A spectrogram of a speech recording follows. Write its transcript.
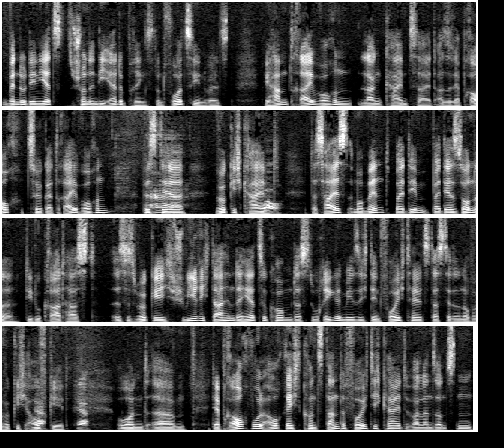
wenn du den jetzt schon in die Erde bringst und vorziehen willst, wir haben drei Wochen lang Keimzeit. Also der braucht circa drei Wochen, bis ah. der wirklich keimt. Wow. Das heißt, im Moment bei dem, bei der Sonne, die du gerade hast, ist es wirklich schwierig, da hinterherzukommen, dass du regelmäßig den feucht hältst, dass der dann auch wirklich ja. aufgeht. Ja. Und ähm, der braucht wohl auch recht konstante Feuchtigkeit, weil ansonsten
